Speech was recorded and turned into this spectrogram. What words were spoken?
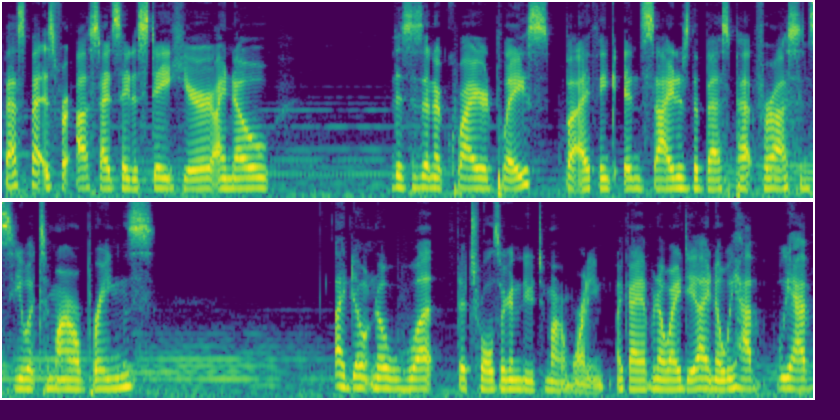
best bet is for us. I'd say to stay here. I know this is an acquired place, but I think inside is the best bet for us and see what tomorrow brings. I don't know what the trolls are going to do tomorrow morning. Like I have no idea. I know we have we have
